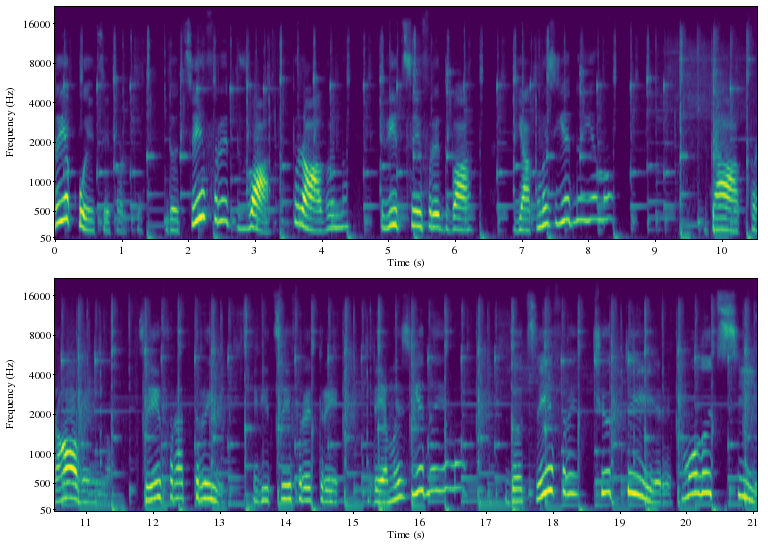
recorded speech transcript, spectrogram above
До якої циферки? До цифри 2. Правильно. Від цифри 2 як ми з'єднуємо? Так, правильно. Цифра 3. Від цифри 3. Де ми з'єднуємо? До цифри 4. Молодці.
